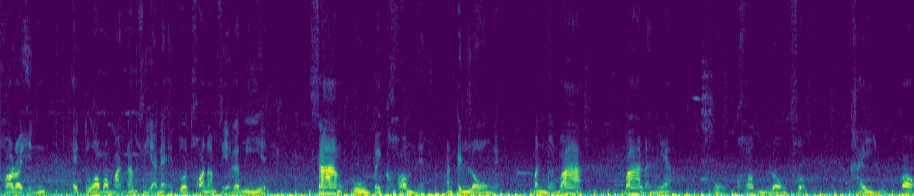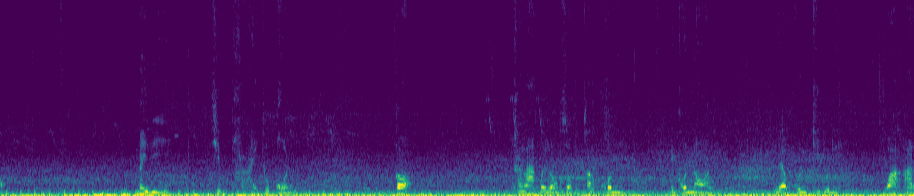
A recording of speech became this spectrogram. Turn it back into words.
พอเราเห็นไอ้ตัวบำบัดน้ำเสียเนี่ยไอ้ตัวท่อน้ำเสียแล้วมีสร้างปูนไปค่อมเนี่ย มันเป็นโรงเนี่ย มันเหมือนว่าบ้านหลังเนี้ยถูกค่อมโรงศพใครอยู่ก็ ไม่ดีชิบหายทุกคน ก็ข้างล่างไปโรงศพข้างคนเป็นคนนอน แล้วคุณคิดดูดิว่าอะไร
